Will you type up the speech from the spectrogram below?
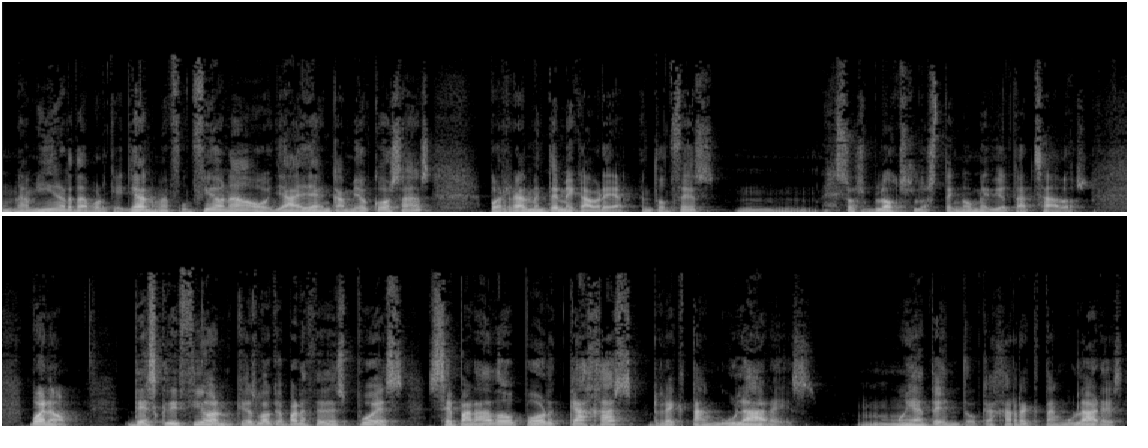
una mierda porque ya no me funciona o ya hayan cambiado cosas, pues realmente me cabrea. Entonces, mm, esos blogs los tengo medio tachados. Bueno, Descripción, ¿qué es lo que aparece después? Separado por cajas rectangulares. Muy atento, cajas rectangulares.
